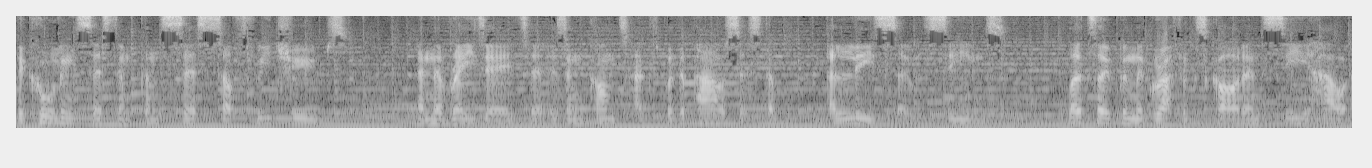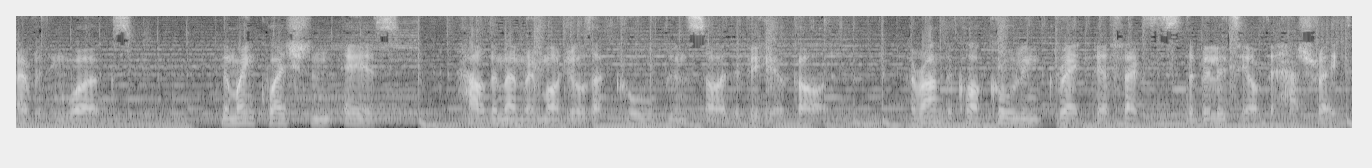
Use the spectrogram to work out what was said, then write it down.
The cooling system consists of three tubes, and the radiator is in contact with the power system, at least so it seems. Let's open the graphics card and see how everything works. The main question is how the memory modules are cooled inside the video card. Around the clock cooling greatly affects the stability of the hash rate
